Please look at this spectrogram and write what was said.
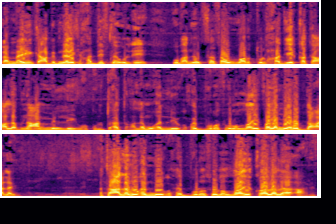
لما يجي كعب بن مالك يحدثنا يقول إيه وبعدين تصورت الحديقة على ابن عم لي وقلت أتعلم أني أحب رسول الله فلم يرد علي. أتعلم أني أحب رسول الله؟ قال لا أعرف.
